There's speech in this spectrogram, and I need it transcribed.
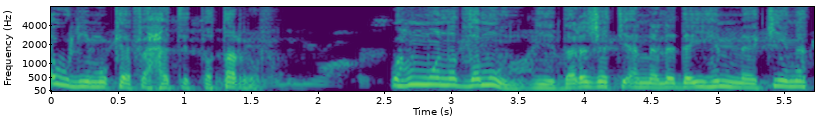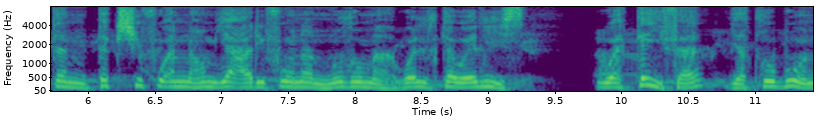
أو لمكافحة التطرف. وهم منظمون لدرجة أن لديهم ماكينة تكشف أنهم يعرفون النظم والكواليس وكيف يطلبون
